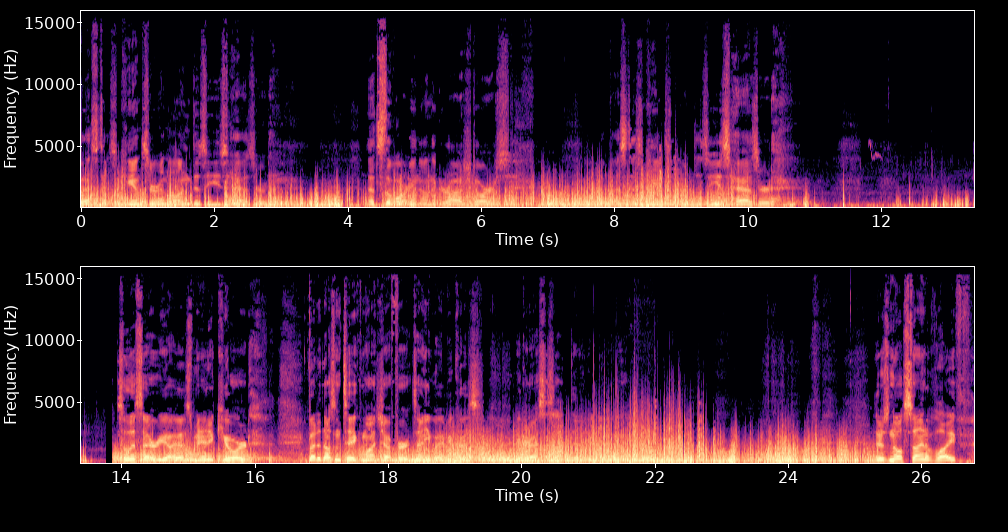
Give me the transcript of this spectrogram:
Asbestos, cancer, and lung disease hazard. That's the warning on the garage doors. Asbestos, cancer, and disease hazard. So this area is manicured, but it doesn't take much effort anyway because the grass is not dead. There's no sign of life.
